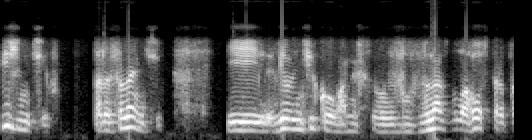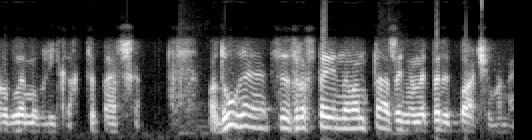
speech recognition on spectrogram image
біженців, переселенців і вілінфікованих. В, нас була гостра проблема в ліках. Це перше. По-друге, це зростає навантаження непередбачуване.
